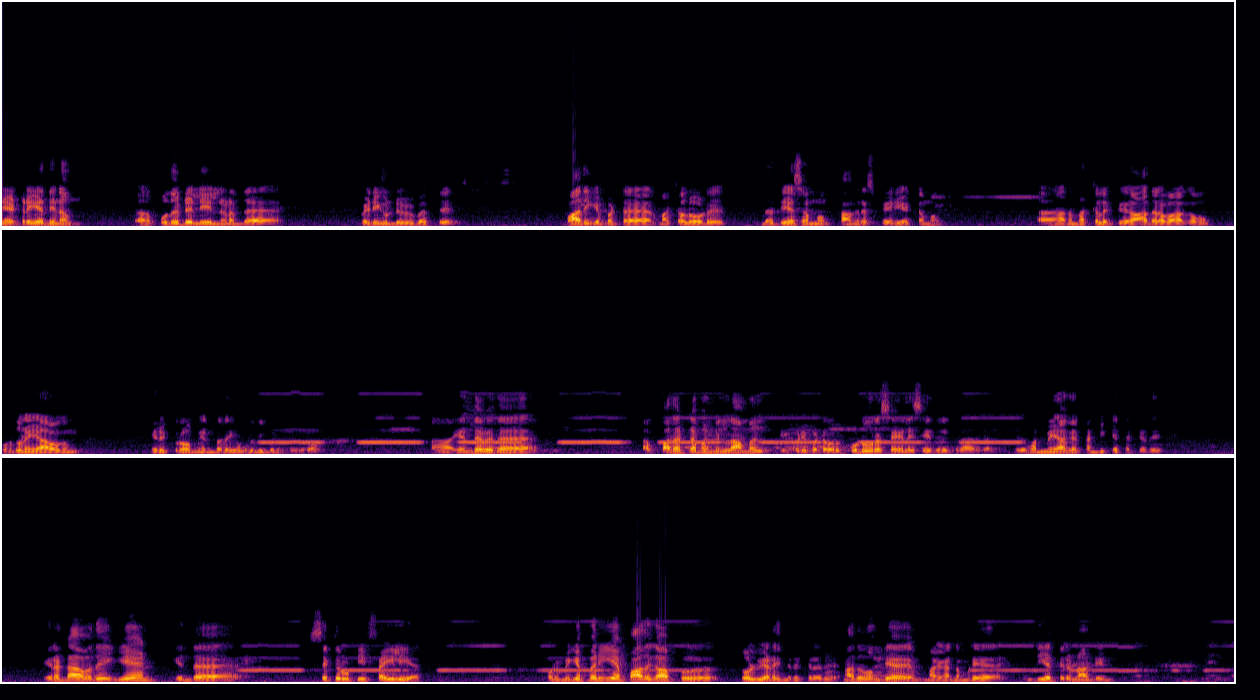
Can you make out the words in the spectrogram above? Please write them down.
நேற்றைய தினம் புதுடெல்லியில் நடந்த வெடிகுண்டு விபத்து பாதிக்கப்பட்ட மக்களோடு இந்த தேசமும் காங்கிரஸ் பேரியக்கமும் அந்த மக்களுக்கு ஆதரவாகவும் உறுதுணையாகவும் இருக்கிறோம் என்பதை உறுதிப்படுத்துகிறோம். எந்தவித பதட்டமும் இல்லாமல் இப்படிப்பட்ட ஒரு கொடூர செயலை செய்திருக்கிறார்கள். இது வன்மையாக கண்டிக்கத்தக்கது. இரண்டாவது ஏன் இந்த செக்யூரிட்டி ஃபெயிலியர் ஒரு மிகப்பெரிய பாதுகாப்பு தோல்வி அடைந்திருக்கிறது. அதுவும் தே நம்முடைய இந்திய திருநாட்டின்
